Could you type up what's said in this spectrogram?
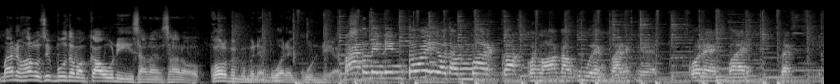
Mä nyt halusin muutaman kauniin sanan sanoa 30 vuoden kunnia. Paatolinen Toyota Mark 2 alkaa uuden karheen koneet vaihdettiin.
